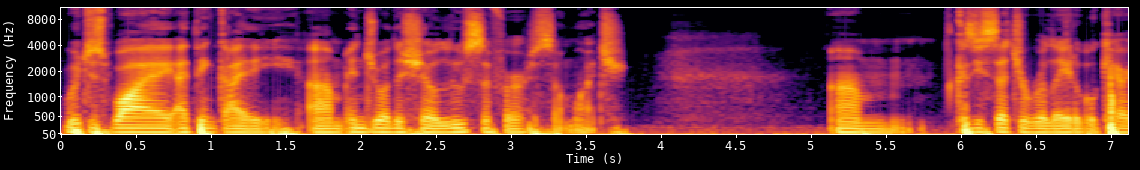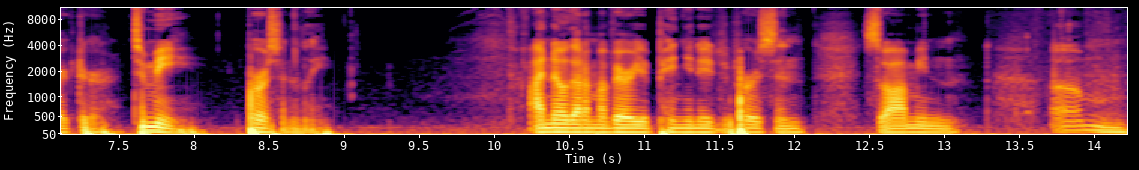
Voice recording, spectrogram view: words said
which is why I think I um, enjoy the show Lucifer so much. Because um, he's such a relatable character to me personally. I know that I'm a very opinionated person, so I mean, um,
